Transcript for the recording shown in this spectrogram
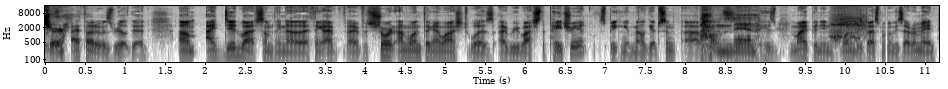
sure. I thought it was real good. Um, I did watch something now that I think I've, I've short on one thing I watched was I rewatched The Patriot. Speaking of Mel Gibson, uh, oh man, his my opinion one of his best movies ever made.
